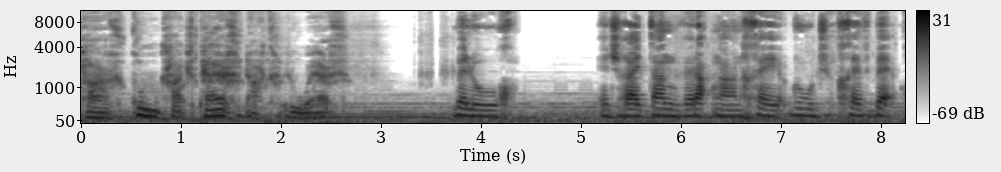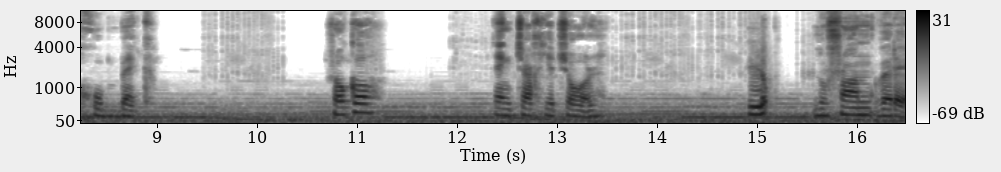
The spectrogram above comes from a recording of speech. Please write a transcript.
Par kum kat per dak luer. Beluch. Het rijtan verak ngan ge ruj chevbe chubbek. Choco, denk chach je chol. Lo. Lushan vere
